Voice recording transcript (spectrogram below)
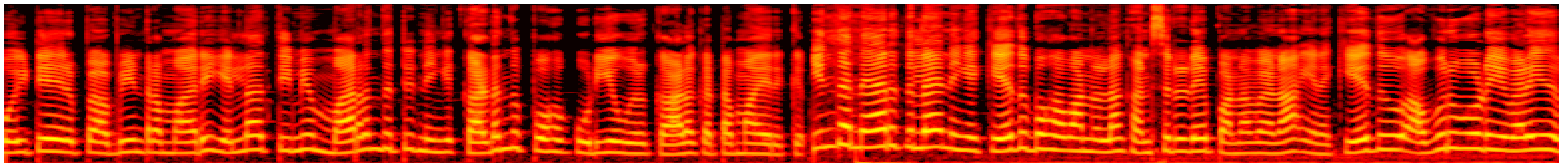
போயிட்டே இருப்பேன் அப்படின்ற மாதிரி எல்லாத்தையுமே மறந்துட்டு நீங்கள் கடந்து போகக்கூடிய ஒரு காலகட்டமாக இருக்குது இந்த நேரத்தில் நீங்கள் கேது பகவானெல்லாம் கன்சிடரே பண்ண வேணாம். எனக்கு கேது அவருடைய வேலையை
